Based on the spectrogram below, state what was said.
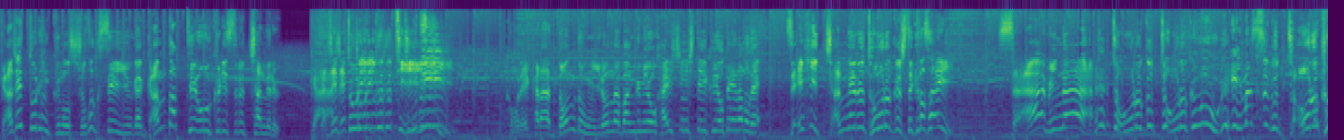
ガジェットリンクの所属声優が頑張ってお送りするチャンネルガジェットリンク TV これからどんどんいろんな番組を配信していく予定なのでぜひチャンネル登録してくださいさあみんな登録登録今すぐ登録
